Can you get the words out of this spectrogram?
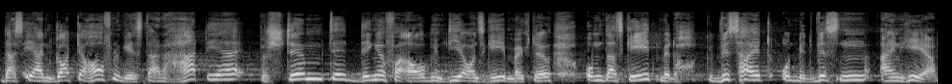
dass er ein Gott der Hoffnung ist, dann hat er bestimmte Dinge vor Augen, die er uns geben möchte. Um das geht mit Gewissheit und mit Wissen einher.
